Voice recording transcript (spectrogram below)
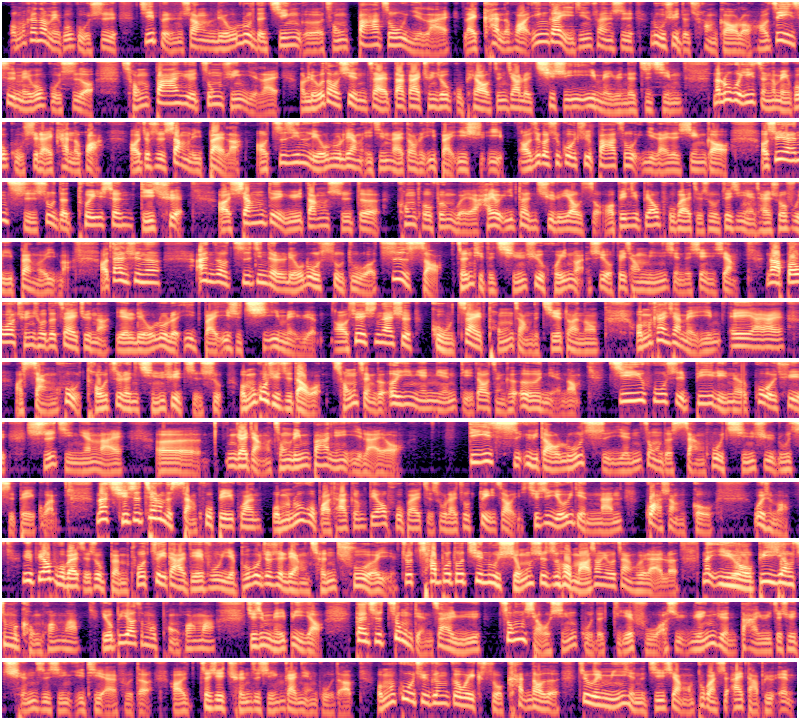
我们看到美国股市基本上流入的金额，从八周以来来看的话，应该已经算是陆续的创高了。好，这一次美国股市哦，从八月中旬以来啊流到现在，大概全球股票增加了七十一亿美元的资金。那如果以整个美国股市来看的话，哦，就是上礼拜啦，哦，资金流入量已经来到了一百一十亿。哦，这个是过去八周以来的新高。哦，虽然指数的推升的确啊，相对于当时的空头氛围啊，还有一段距离要走。哦，毕竟标普五百指数最近也才收复一半而已嘛，啊，但是呢，按照资金的流入速度啊，至少整体的情绪回暖是有非常明显的现象。那包括全球的债券呢，也流入了一百一十七亿美元哦，所以现在是股债同涨的阶段哦。我们看一下美银 AII 啊，散户投资人情绪指数，我们过去知道哦，从整个二一年年底到整个二二年呢，几乎是逼临了过去十几年来，呃，应该讲从零八年以来哦。第一次遇到如此严重的散户情绪如此悲观，那其实这样的散户悲观，我们如果把它跟标普百指数来做对照，其实有一点难挂上钩。为什么？因为标普百指数本波最大跌幅也不过就是两成出而已，就差不多进入熊市之后马上又站回来了。那有必要这么恐慌吗？有必要这么恐慌吗？其实没必要。但是重点在于中小型股的跌幅啊，是远远大于这些全值型 ETF 的。好，这些全值型。型概念股的，我们过去跟各位所看到的最为明显的迹象，不管是 IWM，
